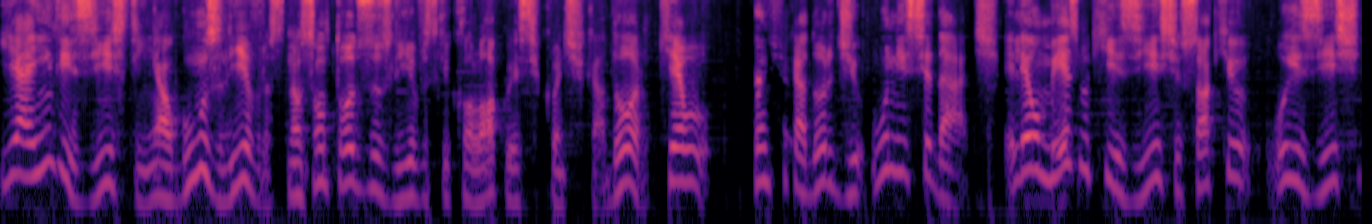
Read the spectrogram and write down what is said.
E ainda existem alguns livros, não são todos os livros que colocam esse quantificador, que é o quantificador de unicidade. Ele é o mesmo que existe, só que o existe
